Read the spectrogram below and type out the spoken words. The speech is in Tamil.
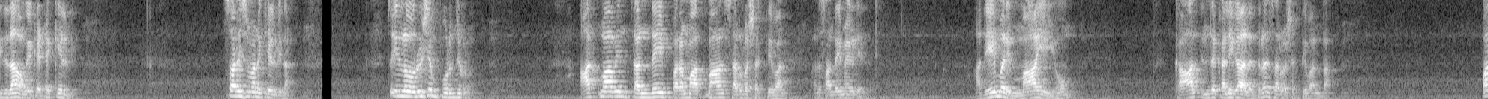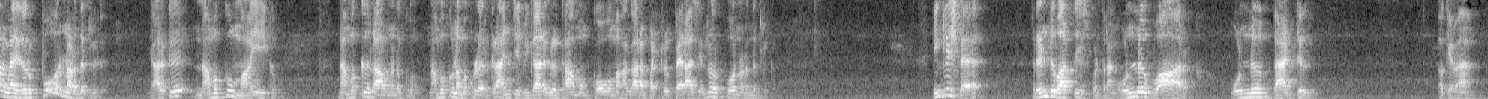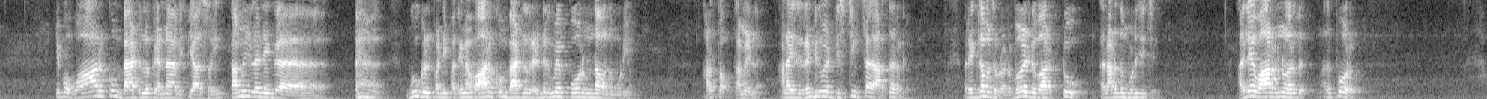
இதுதான் அவங்க கேட்ட கேள்வி. சுவாரஸ்யமான கேள்வி தான் ஸோ இதில் ஒரு விஷயம் புரிஞ்சுக்கணும். ஆத்மாவின் தந்தை பரமாத்மா சர்வசக்திவான். அது சந்தேகமே கிடையாது. அதே மாதிரி மாயையும் கால் இந்த கலிகாலத்தில் சர்வசக்திவான் தான். பாருங்களேன் இது ஒரு போர் நடந்துட்டு இருக்கு. யாருக்கு? நமக்கும் மாயைக்கும். நமக்கு ராவணனுக்கும் நமக்கும் நமக்குள்ள இருக்கிற அஞ்சு விகாரங்கள் காமம் கோபம் அகங்காரம் பற்று பேராசின்ற ஒரு போர் நடந்துட்டு இருக்கு இங்கிலீஷில் ரெண்டு வார்த்தை யூஸ் படுத்துறாங்க. ஒன்று வார் ஒன்று பேட்டில் ஓகேவா இப்போ வாருக்கும் பேட்டிலுக்கும் என்ன வித்தியாசம்? தமிழில் நீங்கள் கூகுள் பண்ணி பார்த்தீங்கன்னா வாருக்கும் பேட்டில் ரெண்டுக்குமே போர்னு தான் வந்து முடியும். அர்த்தம் தமிழில். ஆனால் இது ரெண்டுக்குமே டிஸ்டிங்க்டாக அர்த்தம் இருக்குது ஒரு எக்ஸாம்பிள் சொல்கிறேன் வேர்ல்டு வார் டூ அது நடந்து முடிஞ்சிச்சு. அதிலே வார்னு வருது. அது போர்.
